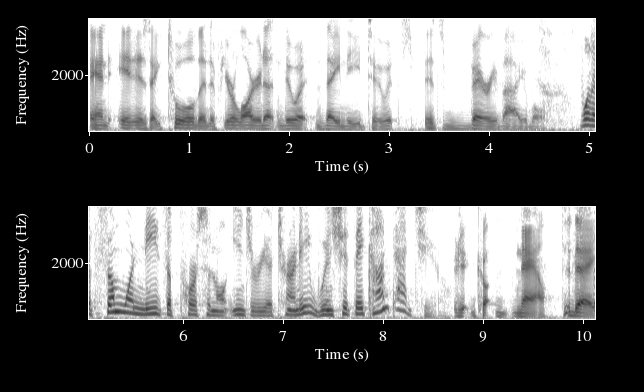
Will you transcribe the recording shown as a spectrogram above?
And it is a tool that if your lawyer doesn't do it, they need to. It's, it's very valuable. Well, if someone needs a personal injury attorney, when should they contact you? Now, today.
